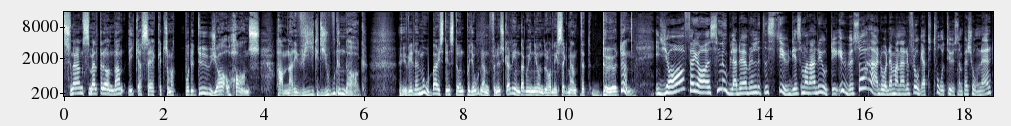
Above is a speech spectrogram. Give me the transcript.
Snön smälter undan lika säkert som att både du, jag och Hans hamnar i vigd jordendag. Vilhelm Mobergs Din stund på jorden, för nu ska Linda gå in i underhållningssegmentet Döden. Ja, för jag snubblade över en liten studie som man hade gjort i USA här då, där man hade frågat 2000 personer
